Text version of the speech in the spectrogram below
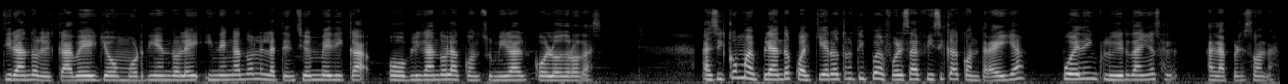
tirándole el cabello, mordiéndole y negándole la atención médica o obligándola a consumir alcohol o drogas. Así como empleando cualquier otro tipo de fuerza física contra ella, puede incluir daños a la persona.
